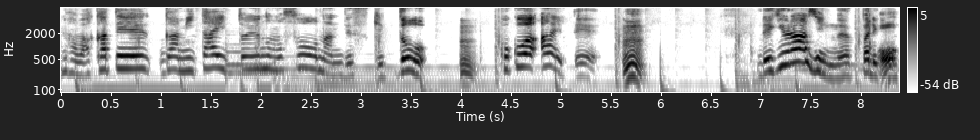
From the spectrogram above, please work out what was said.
まあ、若手が見たいというのもそうなんですけど、うん。ここはあえてうん。レギュラー陣のやっぱりお。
